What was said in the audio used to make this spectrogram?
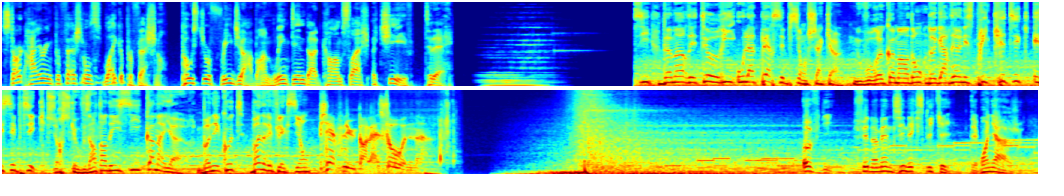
Start hiring professionals like a professional. Post your free job on linkedin.com/achieve slash achieve today. Ici demeurent des théories ou la perception de chacun. Nous vous recommandons de garder un esprit critique et sceptique sur ce que vous entendez ici comme ailleurs. Bonne écoute, bonne réflexion. Bienvenue dans la zone. OVNI, phénomènes inexpliqués, témoignages,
